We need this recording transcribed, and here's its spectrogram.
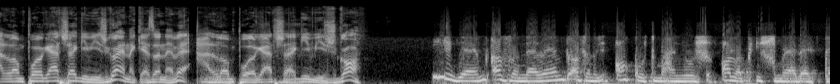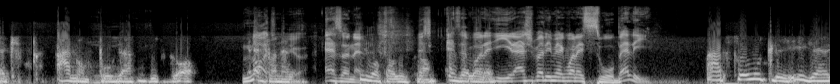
állampolgársági vizsga? Ennek ez a neve? Állampolgársági vizsga? Igen, az a nevem, az, hogy alkotmányos alapismeretek állampolgárvizsga. Ez a Nagyon neve. jó. Ez a neve. És Ez ezen van egy írásbeli, meg van egy szóbeli? Abszolút, igen, igen,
